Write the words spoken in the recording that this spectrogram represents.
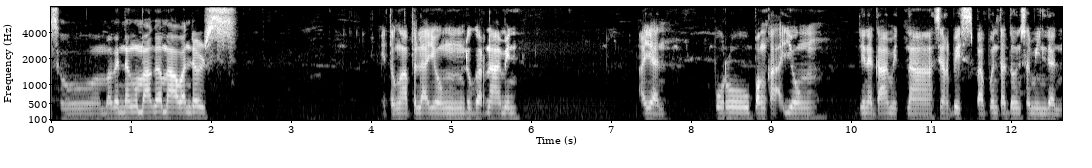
So, magandang umaga mga wonders. Ito nga pala yung lugar namin. Ayan, puro bangka yung ginagamit na service papunta doon sa mainland.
